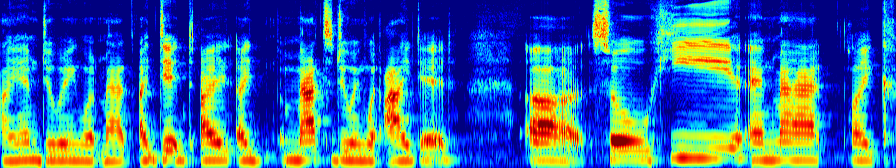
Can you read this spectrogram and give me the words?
I am doing what Matt I did, I, I Matt's doing what I did, uh, so he and Matt like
